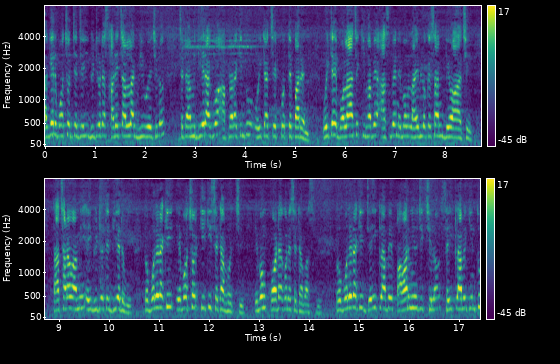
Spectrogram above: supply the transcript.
আগের বছর যে, যেই ভিডিওটা সাড়ে চার লাখ ভিউ হয়েছিল, সেটা আমি দিয়ে রাখব। আপনারা কিন্তু ওইটা চেক করতে পারেন। ওইটাই বলা আছে কীভাবে আসবেন এবং লাইভ লোকেশান দেওয়া আছে। তাছাড়াও আমি এই ভিডিওতে দিয়ে দেবো। তো বলে রাখি, এবছর কি কি সেট হচ্ছে এবং কটা করে সেট আসবে। তো বলে রাখি, যেই ক্লাবে পাওয়ার মিউজিক ছিল, সেই ক্লাবে কিন্তু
